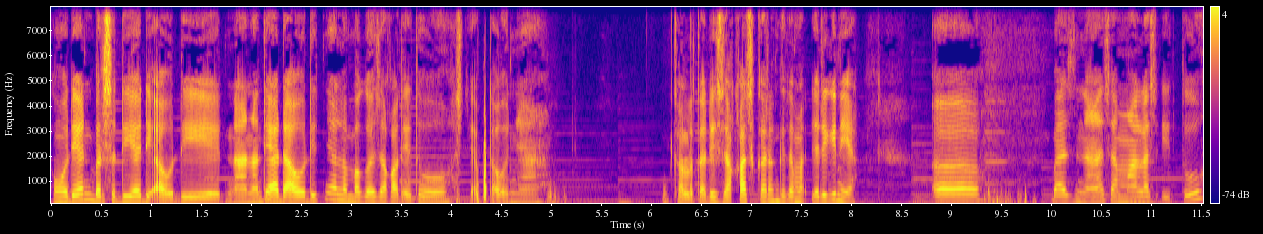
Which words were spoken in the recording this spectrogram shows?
kemudian bersedia di audit nah nanti ada auditnya lembaga zakat itu setiap tahunnya kalau tadi zakat sekarang kita jadi gini ya uh, Bazna sama las itu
